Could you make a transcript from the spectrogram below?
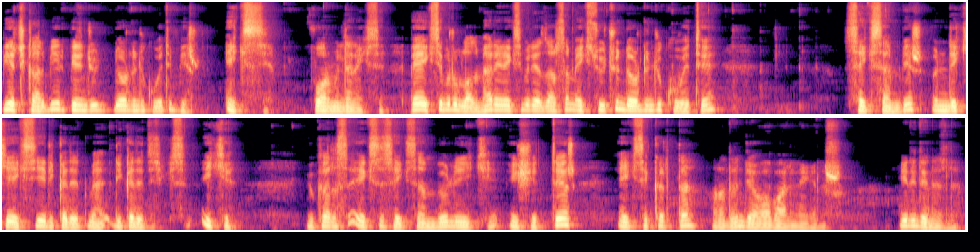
1 çıkar 1. Birinci, dördüncü kuvveti 1. Eksi. Formülden eksi. P eksi 1'i bulalım. Her yere eksi 1 yazarsam eksi 3'ün dördüncü kuvveti 81. Önündeki eksiye dikkat etme dikkat edeceksin. 2. Yukarısı eksi 80 bölü 2 eşittir. Eksi 40 da aradığın cevap haline gelir. 7 denizli.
